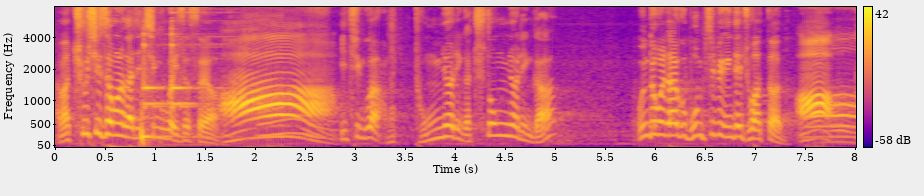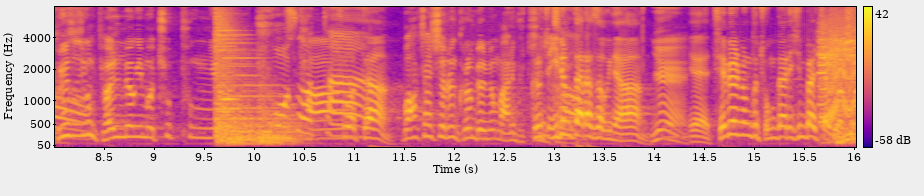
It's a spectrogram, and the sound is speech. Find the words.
아마 추시성을 가진 친구가 있었어요. 아, 이 친구가 아마 동렬인가 추동렬인가? 운동을 잘하고 몸집이 굉장히 좋았던 아, 그래서 지금 별명이 뭐 추풍령, 추어탕. 추어탕. 추어탕. 뭐 학창 시절은 그런 별명 많이 붙이죠. 그렇죠. 이름 따라서 그냥 예. 제 별명도 종다리 신발짝이었거든요.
